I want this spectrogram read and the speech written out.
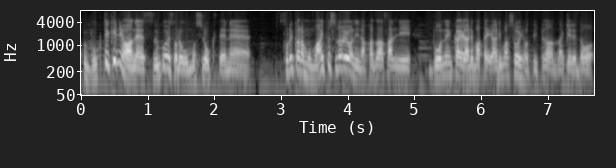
これ僕的にはね、すごいそれ面白くてね、それからもう毎年のように中澤さんに忘年会あれまたやりましょうよって言ってたんだけれど、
